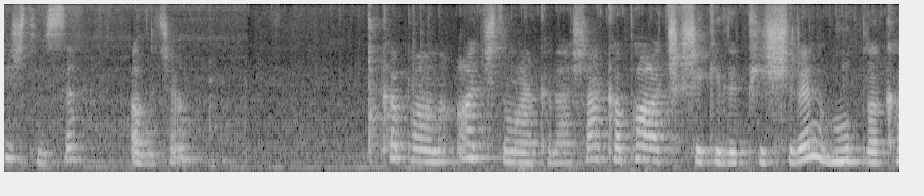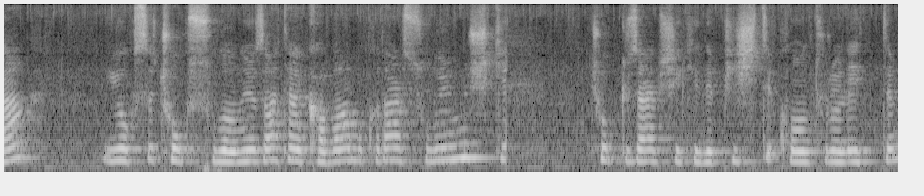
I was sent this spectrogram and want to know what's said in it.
Piştiyse alacağım. Kapağını açtım arkadaşlar. Kapağı açık şekilde pişirin mutlaka. Yoksa çok sulanıyor. Zaten kabağım o kadar suluymuş ki çok güzel bir şekilde pişti. Kontrol ettim.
